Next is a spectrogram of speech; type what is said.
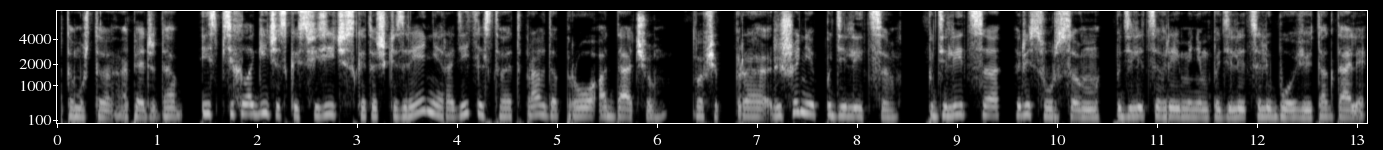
Потому что, опять же, да, и с психологической, с физической точки зрения родительство – это, правда, про отдачу, вообще про решение поделиться, поделиться ресурсом, поделиться временем, поделиться любовью и так далее.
